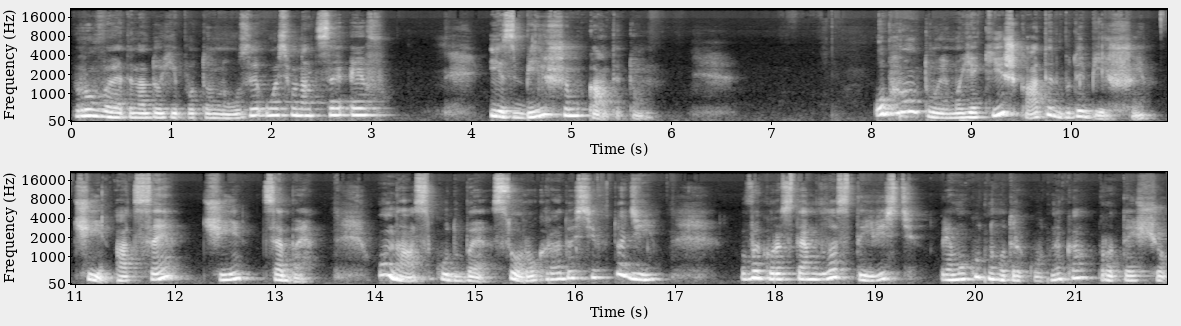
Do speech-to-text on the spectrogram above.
проведена до гіпотенузи, ось вона це F, із більшим катетом. Обґрунтуємо, який ж катет буде більший, чи АС, чи СБ. У нас кут Б 40 градусів, тоді використаємо властивість прямокутного трикутника про те, що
